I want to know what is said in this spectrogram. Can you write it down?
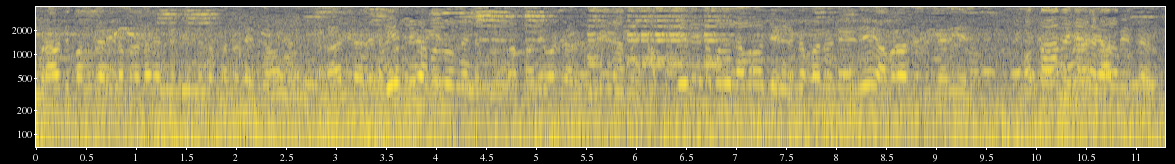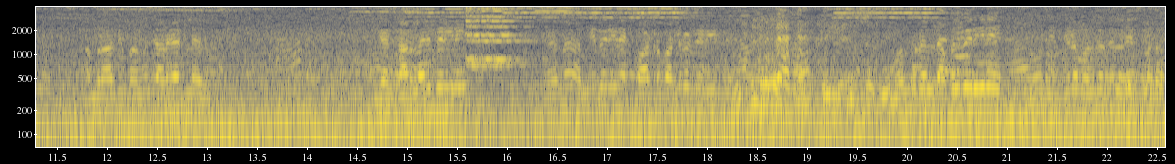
అమరావతి పనులు జరిగినప్పుడల్లా కలిసి ఢిల్లీలో పనులు లేదు రాజధానిలో పనులు ఉండేది అమరావతిలో జరిగేది. ఆపేశారు. అమరావతి పనులు జరగట్లేదు. ఇంకా ధరలు పెరిగినాయి. అన్ని పెరిగినాయి క్వార్టర్ పండుగ పెరిగింది మందు బిల్లు డబ్బులు పెరిగినాయి. చిన్న మందు బిల్లు తెచ్చుకుంటాం.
